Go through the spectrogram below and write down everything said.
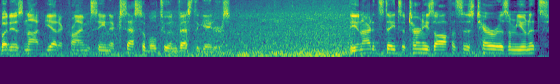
but is not yet a crime scene accessible to investigators. The United States Attorney's Office's terrorism units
